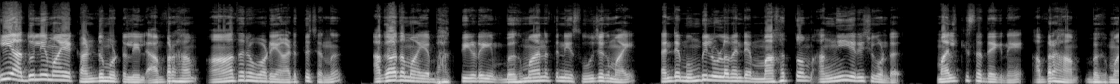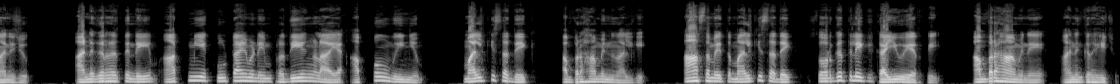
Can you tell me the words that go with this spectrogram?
ഈ അതുല്യമായ കണ്ടുമുട്ടലിൽ അബ്രഹാം ആദരവോടെ അടുത്തു ചെന്ന് അഗാധമായ ഭക്തിയുടെയും ബഹുമാനത്തിന്റെയും സൂചകമായി തന്റെ മുമ്പിലുള്ളവന്റെ മഹത്വം അംഗീകരിച്ചുകൊണ്ട് മൽക്കിസദേഗിനെ അബ്രഹാം ബഹുമാനിച്ചു. അനുഗ്രഹത്തിന്റെയും ആത്മീയ കൂട്ടായ്മയുടെയും പ്രതീകങ്ങളായ അപ്പവും വീഞ്ഞും മൽക്കിസദേക്ക് അബ്രഹാമിന് നൽകി. ആ സമയത്ത് മൽക്കി സദേക് സ്വർഗത്തിലേക്ക് കൈ ഉയർത്തി അബ്രഹാമിനെ അനുഗ്രഹിച്ചു.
